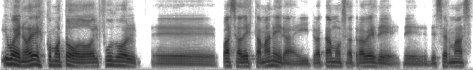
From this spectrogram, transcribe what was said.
y bueno, es como todo, el fútbol eh, pasa de esta manera y tratamos a través de, de, ser más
